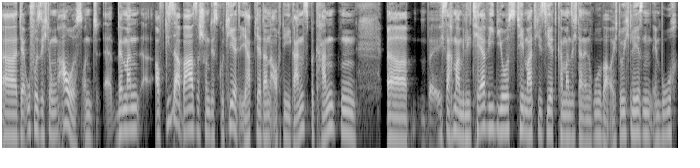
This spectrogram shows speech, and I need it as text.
äh, der UFO-Sichtungen aus. Und äh, wenn man auf dieser Basis schon diskutiert, ihr habt ja dann auch die ganz bekannten äh, ich sag mal, Militärvideos thematisiert, kann man sich dann in Ruhe bei euch durchlesen im Buch,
